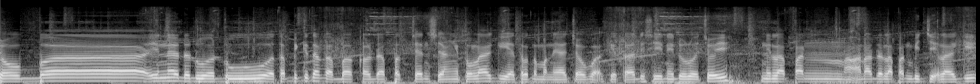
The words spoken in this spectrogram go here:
coba ini ada dua-dua tapi kita nggak bakal dapat chance yang itu lagi ya teman-teman ya. Coba kita di sini dulu cuy. Ini 8 ada 8 biji lagi.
